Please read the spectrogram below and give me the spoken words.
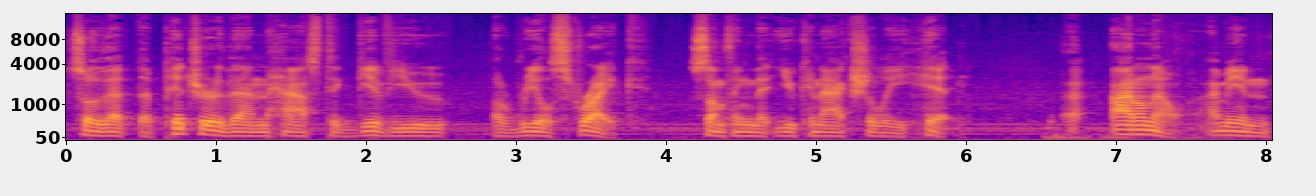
so that the pitcher then has to give you a real strike, something that you can actually hit. I don't know. I mean,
